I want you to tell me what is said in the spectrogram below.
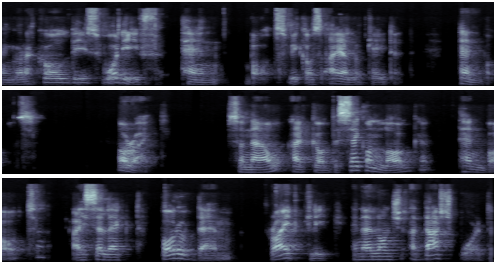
I'm gonna call this what if 10 bots because I allocated 10 bots. All right, so now I've got the second log, 10 bot. I select both of them, right click, and I launch a dashboard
